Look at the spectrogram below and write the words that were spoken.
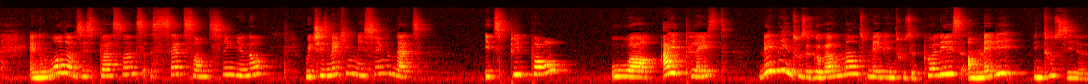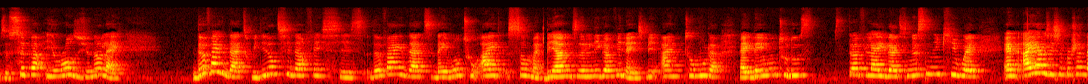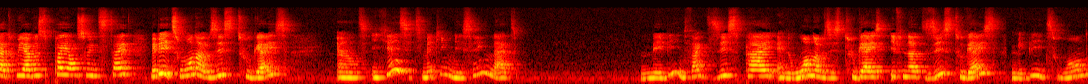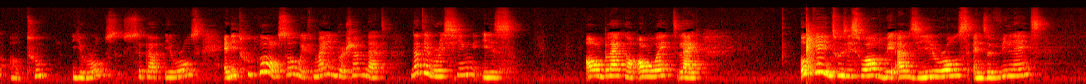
and one of these persons said something, you know, which is making me think that it's people who are high placed, maybe into the government, maybe into the police, or maybe into the, the superheroes, you know, like the fact that we didn't see their faces, the fact that they want to hide so much behind the League of Villains, behind Tomura, like they want to do stuff like that in a sneaky way. And I have this impression that we have a spy also inside. Maybe it's one of these two guys. And yes, it's making me think that maybe in fact this spy and one of these two guys, if not these two guys, maybe it's one or two heroes, superheroes. And it would go also with my impression that not everything is all black or all white. Like, okay, into this world we have the heroes and the villains,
